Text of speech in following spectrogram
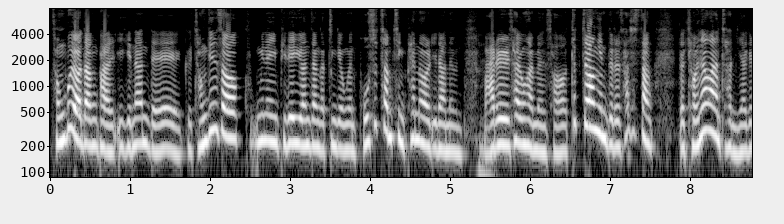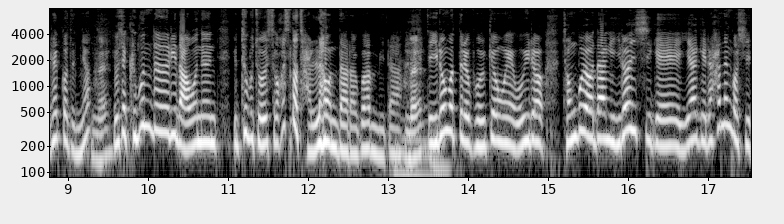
정부 여당 발이긴 한데 그 정진석 국민의힘 비대위원장 같은 경우는 보수 참칭 패널이라는 음. 말을 사용하면서 특정인들을 사실상 그러니까 겨냥하는 듯한 이야기를 했거든요. 네. 요새 그분들이 나오는 유튜브 조회수가 훨씬 더 잘 나온다라고 합니다. 네. 이제 이런 것들을 볼 경우에 오히려 정부 여당이 이런 식의 이야기를 하는 것이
